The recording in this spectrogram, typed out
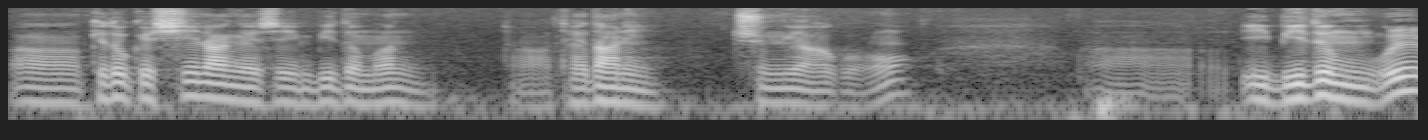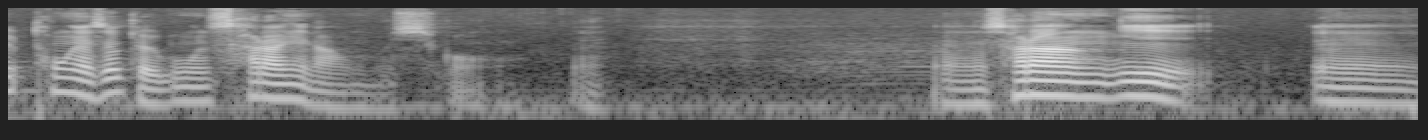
어, 기독교 신앙에서의 믿음은 어, 대단히 중요하고 어, 이 믿음을 통해서 결국은 사랑이 나오는 것이고 예. 에, 사랑이 에,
